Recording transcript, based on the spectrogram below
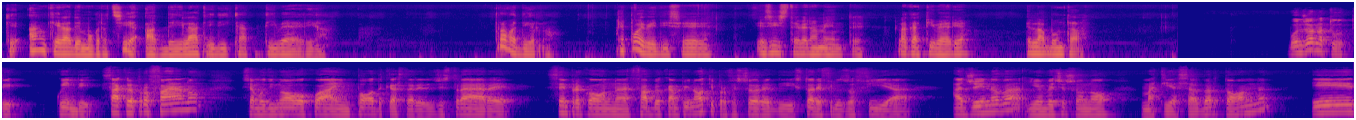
che anche la democrazia ha dei lati di cattiveria. Prova a dirlo e poi vedi se esiste veramente la cattiveria e la bontà. Buongiorno a tutti, quindi Sacro e Profano, siamo di nuovo qua in podcast a registrare sempre con Fabio Campinotti, professore di storia e filosofia a Genova, io invece sono Mattias Alberton e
